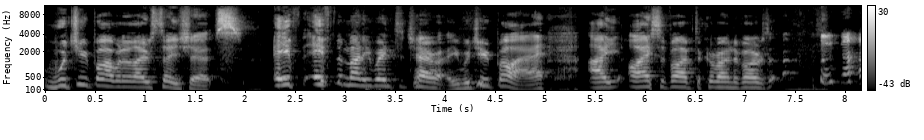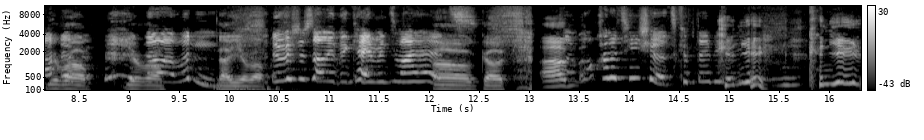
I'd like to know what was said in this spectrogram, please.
would you buy one of those t-shirts? If if the money went to charity, would you buy a "I survived the coronavirus"? No. You're wrong. You're No. I wouldn't. No, you're wrong. It was just something that came into my head. Oh God. Um, Like, what kind of t-shirts could they be? Can you can you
